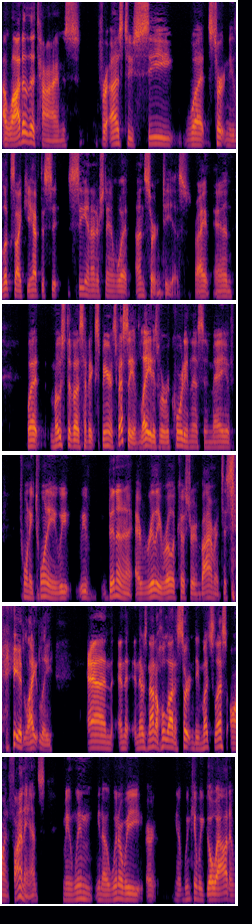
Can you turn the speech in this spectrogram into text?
a lot of the times for us to see what certainty looks like, you have to see, see and understand what uncertainty is, right? And what most of us have experienced, especially of late, as we're recording this in May of 2020, we we've been in a, a really roller coaster environment, to say it lightly and and and there's not a whole lot of certainty, much less on finance. I mean, when you know when are we or you know when can we go out and,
